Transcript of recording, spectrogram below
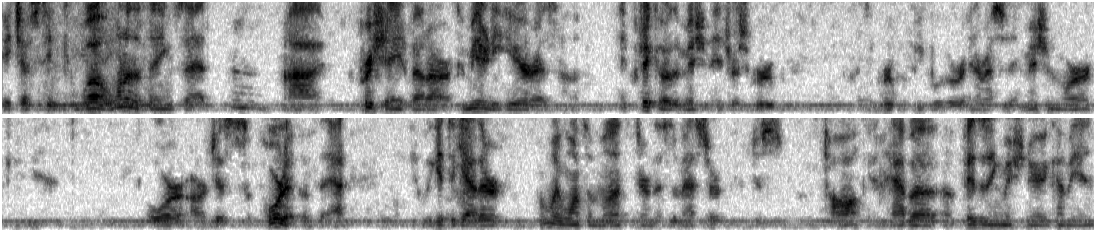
HST community. Well, one of the things that I appreciate about our community here is, uh, in particular, the Mission Interest Group. It's a group of people who are interested in mission work and, or are just supportive of that. And we get together normally once a month during the semester, just talk and have a, a visiting missionary come in.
